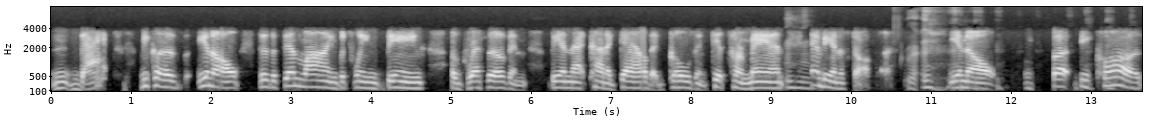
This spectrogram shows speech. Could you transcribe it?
that because you know there's a thin line between being aggressive and being that kind of gal that goes and gets her man mm-hmm. and being a stalker Right. you know but because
